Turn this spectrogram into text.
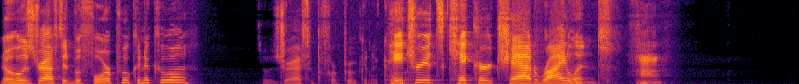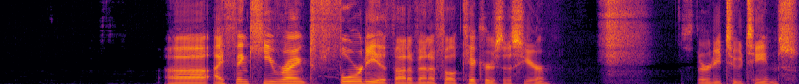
Know who was drafted before Puka Nacua? Who was drafted before Puka Nacua? Patriots kicker Chad Ryland. Hmm. Uh, I think he ranked 40th out of NFL kickers this year. It's 32 teams.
